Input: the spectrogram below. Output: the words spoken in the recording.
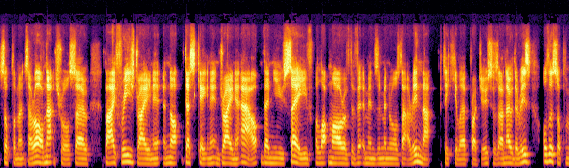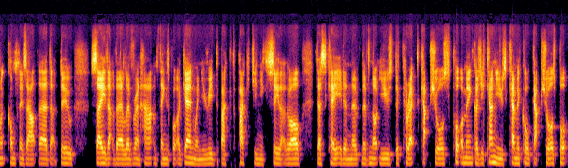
supplements are all natural. So by freeze drying it and not desiccating it and drying it out, then you save a lot more of the vitamins and minerals that are in that particular produce, as I know there is other supplement companies out there that do say that they're liver and heart and things. But again, when you read the back of the packaging, you can see that they're all desiccated and they've, they've not used the correct capsules to put them in because you can use chemical capsules, but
